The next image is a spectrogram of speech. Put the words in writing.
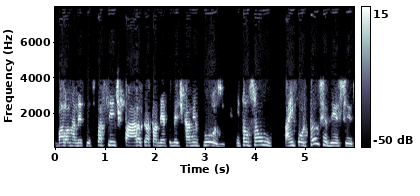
o balonamento desse paciente para o tratamento medicamentoso. Então, são a importância desses,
